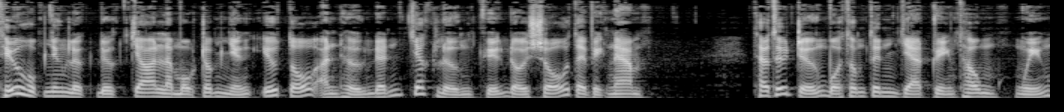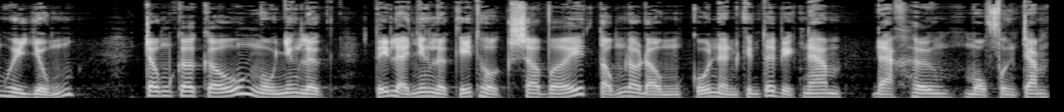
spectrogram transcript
Thiếu hụt nhân lực được cho là một trong những yếu tố ảnh hưởng đến chất lượng chuyển đổi số tại Việt Nam. Theo Thứ trưởng Bộ Thông tin và Truyền thông Nguyễn Huy Dũng, trong cơ cấu nguồn nhân lực, tỷ lệ nhân lực kỹ thuật so với tổng lao động của nền kinh tế Việt Nam đạt hơn 1%.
